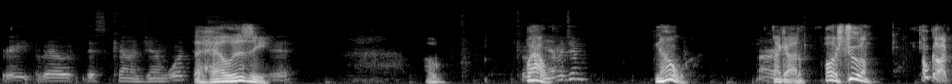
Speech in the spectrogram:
Right about this kind of gem. What The hell is he? shit? Oh. Can we Wow. damage him? No, Alright. I got him. Oh, there's two of them. Oh god.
